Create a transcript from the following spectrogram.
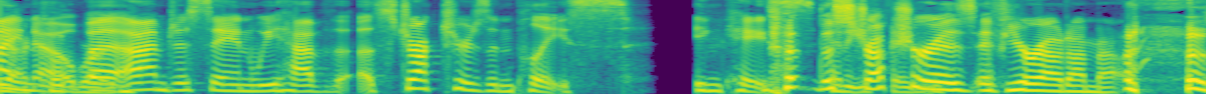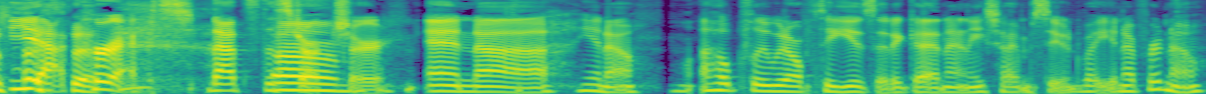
I know, but. I'm just saying we have the uh, structures in place in case the structure is if you're out, I'm out. yeah, it. correct. That's the Um, structure, and uh, you know, hopefully we don't have to use it again anytime soon. But you never know.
